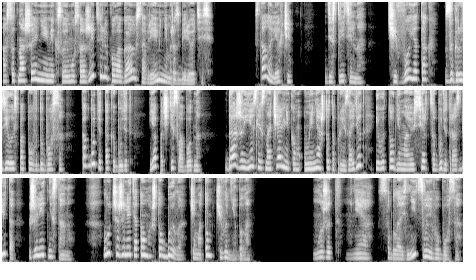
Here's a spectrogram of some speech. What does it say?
А с отношениями к своему сожителю, полагаю, со временем разберетесь. Стало легче. Действительно, чего я так загрузилась по поводу босса? Как будет, так и будет. Я почти свободна. Даже если с начальником у меня что-то произойдет и в итоге мое сердце будет разбито, жалеть не стану. Лучше жалеть о том, что было, чем о том, чего не было. Может, мне соблазнить своего босса?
